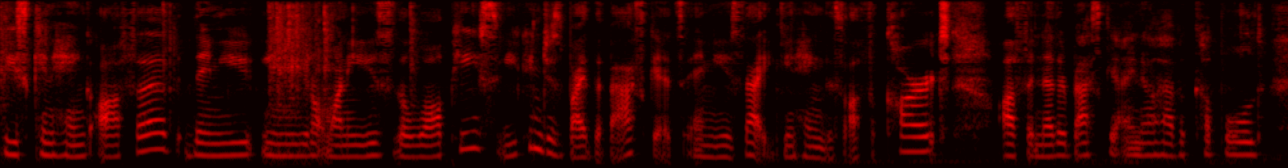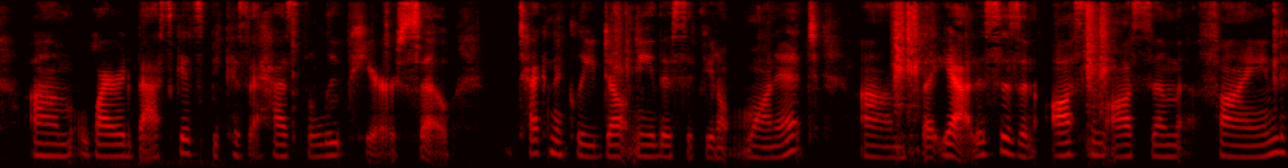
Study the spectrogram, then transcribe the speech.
these can hang off of, then you you know you don't want to use the wall piece. You can just buy the baskets and use that. You can hang this off a cart, off another basket. I know I have a coupled um, wired baskets because it has the loop here. So technically don't need this if you don't want it. Um, but yeah, this is an awesome, awesome find.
